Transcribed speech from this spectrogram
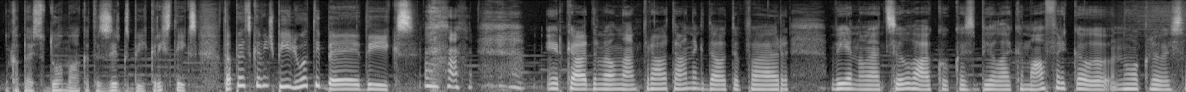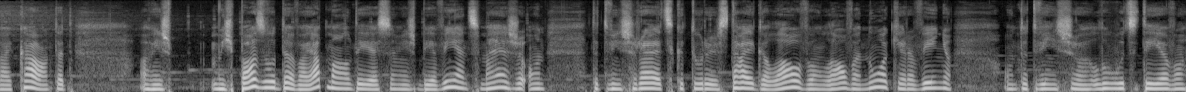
Un kāpēc tu domā, ka tas zirgs bija kristīgs? Tāpēc, ka viņš bija ļoti bēdīgs. ir kāda vēl nāk prāta anekdote par vienu cilvēku, kas bija laikam Afrika nokļuvis vai kā, un tad viņš, viņš pazuda vai apmaldies, un viņš bija viens mēža, un tad viņš redz, ka tur ir staiga lauva un lauva nokira viņu, un tad viņš uh, lūdz Dievu,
